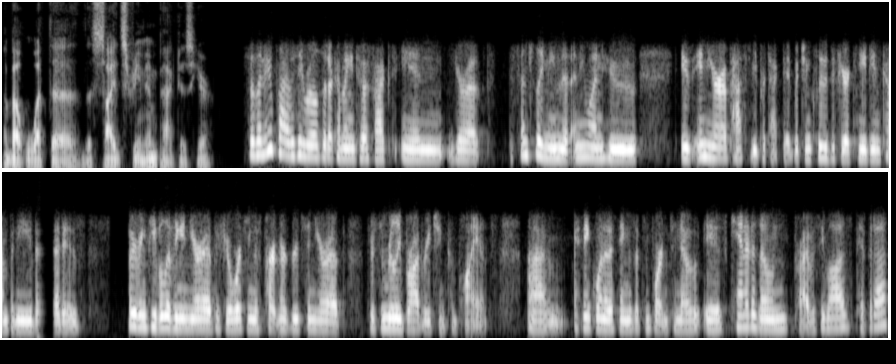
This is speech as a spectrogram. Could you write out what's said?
about what the, the side stream impact is here. So the new privacy rules that are coming into effect in Europe essentially mean that anyone who is in Europe has to be protected, which includes if you're a Canadian company that is serving people living in Europe, if you're working with partner groups in Europe, there's some really broad reaching compliance. Um, I think one of the things that's important to note is Canada's own privacy laws, PIPEDA,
